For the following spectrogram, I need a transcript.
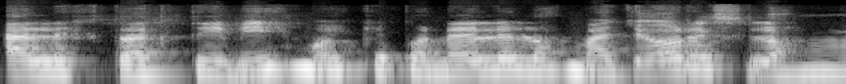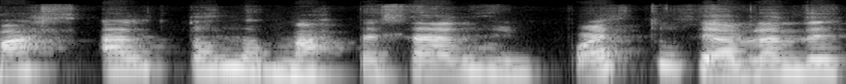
al, extractivismo hay que ponerle los mayores, los más altos, los más pesados impuestos. Se hablan de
